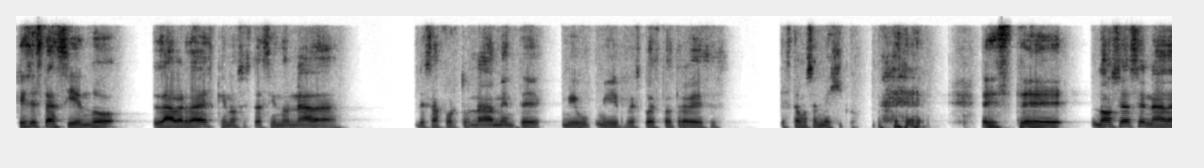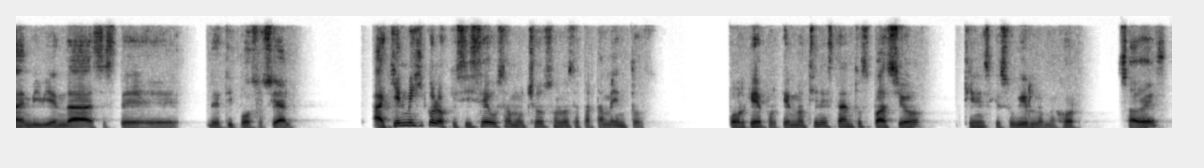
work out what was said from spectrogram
¿qué se está haciendo? La verdad es que no se está haciendo nada. Desafortunadamente, mi, respuesta otra vez es, estamos en México. este, no se hace nada en viviendas este, de tipo social. Aquí en México lo que sí se usa mucho son los departamentos. ¿Por qué? Porque no tienes tanto espacio, tienes que subirlo mejor, ¿sabes?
